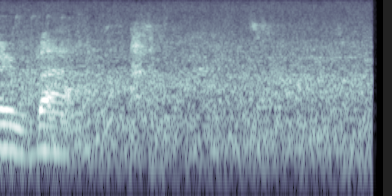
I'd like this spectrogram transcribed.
Bye.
